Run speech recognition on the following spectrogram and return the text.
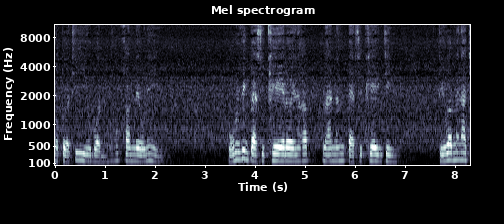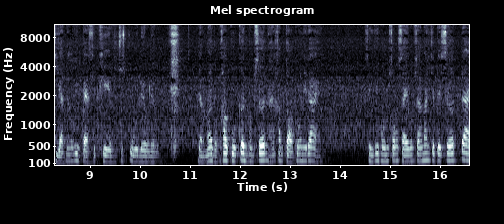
มาเปิดที่อุบลนะครับความเร็วนี่โหมันวิ่ง 80k เลยนะครับ ร้านนั้น 80k จริง ๆ ถือว่าไม่น่าเกลียดนะครับวิ่ง 80k สุดๆเร็วๆ อย่างน้อยผมเข้า Google ผมเซิร์ชหาคำตอบพวกนี้ได้ สิ่งที่ผมสงสัยผมสามารถจะไปเซิร์ชได้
